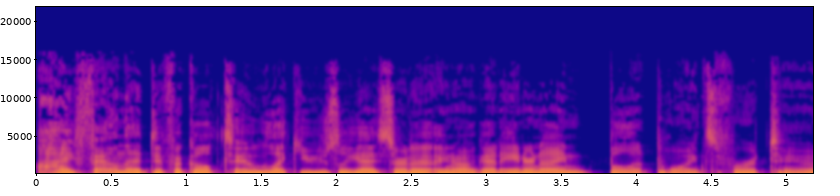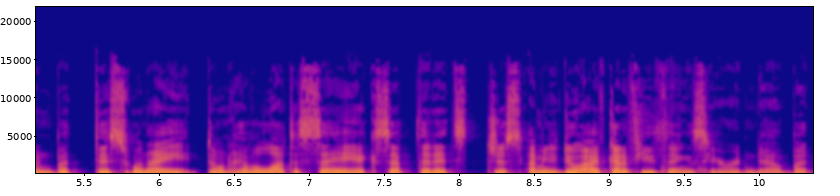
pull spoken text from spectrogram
I found that difficult too. Like usually I sort of, you know, I got eight or nine bullet points for a tune, but this one I don't have a lot to say except that it's just I mean, I do I've got a few things here written down, but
